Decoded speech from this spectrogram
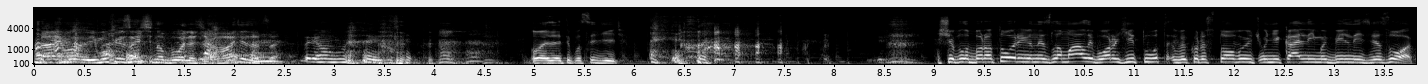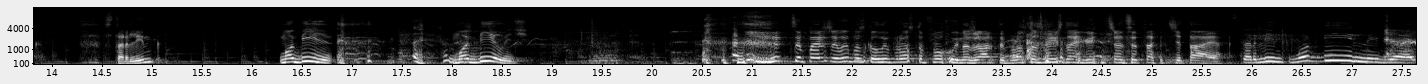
Да, йому, йому фізично боляче, а бачите за це? Прям. Ой, дайте посидіть. Щоб лабораторію не зламали, вороги тут використовують унікальний мобільний зв'язок. Старлінк? Мобіль. Мобілич. Це перший випуск, коли просто похуй на жарти, просто смішно, як він що це та- читає. Старлінк мобільний, блядь.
